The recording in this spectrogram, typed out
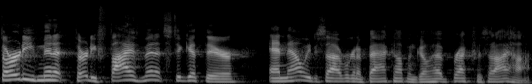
30 minutes, 35 minutes to get there, and now we decide we're going to back up and go have breakfast at IHOP.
